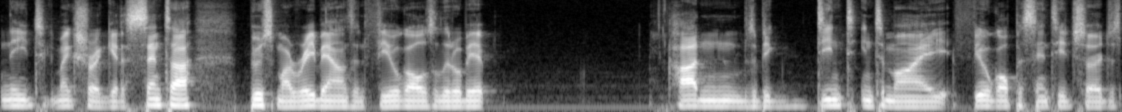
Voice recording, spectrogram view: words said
Need to make sure I get a center, boost my rebounds and field goals a little bit. Harden was a big dint into my field goal percentage, so just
